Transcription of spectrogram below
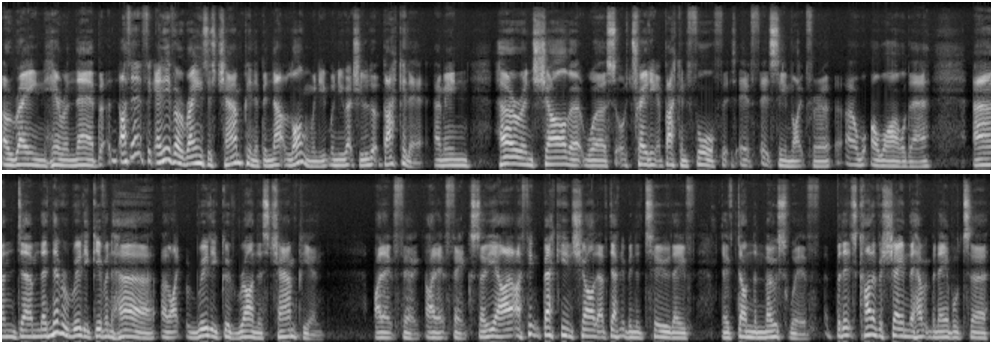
a reign here and there. But I don't think any of her reigns as champion have been that long when you when you actually look back at it. I mean, her and Charlotte were sort of trading it back and forth. It it, it seemed like for a, a, a while there, and um, they've never really given her a like really good run as champion. I don't think. I don't think so. Yeah, I, I think Becky and Charlotte have definitely been the two they've they've done the most with. But it's kind of a shame they haven't been able to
